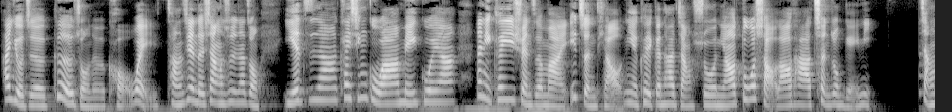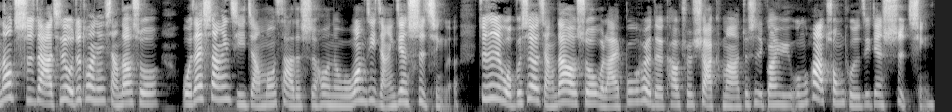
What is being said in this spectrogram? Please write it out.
它有着各种的口味，常见的像是那种椰子啊、开心果啊、玫瑰啊。那你可以选择买一整条，你也可以跟他讲说你要多少，然后他称重给你。讲到吃的，啊，其实我就突然间想到说，我在上一集讲 Mosa 的时候呢，我忘记讲一件事情了，就是我不是有讲到说我来波赫的 culture shock 吗？就是关于文化冲突的这件事情。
